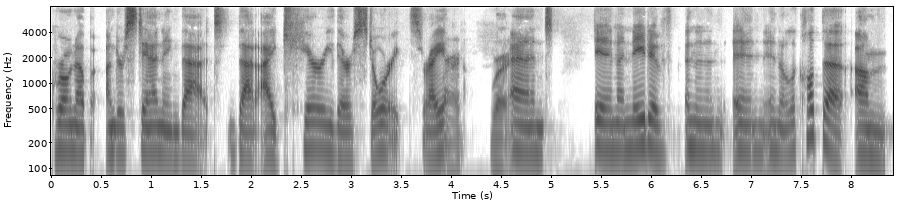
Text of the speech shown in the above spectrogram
grown up understanding that that I carry their stories, right? Right. right. And in a native and in, in, in a Lakota um,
